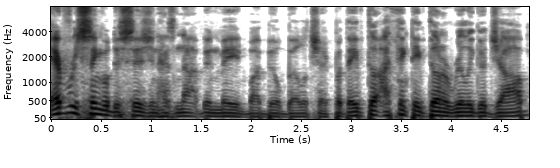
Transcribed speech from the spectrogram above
every single decision has not been made by Bill Belichick, but they've done. I think they've done a really good job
